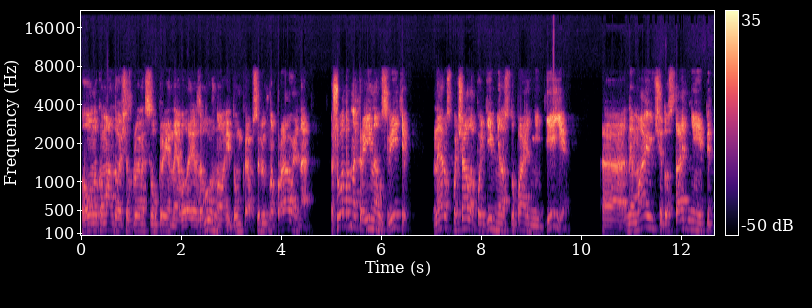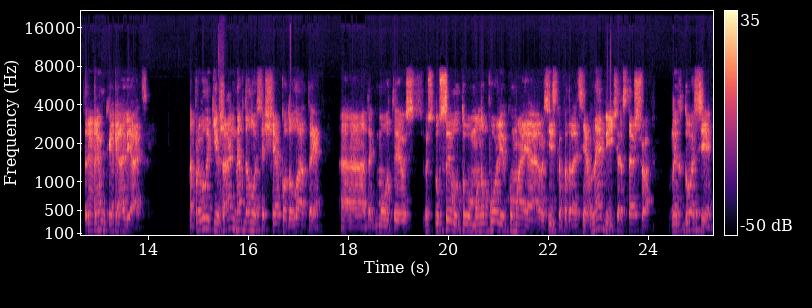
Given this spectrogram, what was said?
головнокомандувача збройних сил України Валерія Залужного, і думка абсолютно правильна. Жодна країна у світі не розпочала подібні наступальні дії, е, не маючи достатньої підтримки авіації. На превеликий жаль, не вдалося ще подолати, е, так мовити, ось ось ту силу, ту монополію, яку має Російська Федерація в небі, і через те, що в них досі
